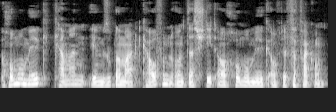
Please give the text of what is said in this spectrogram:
Homo Milk kann man im Supermarkt kaufen und das steht auch Homo Milk auf der Verpackung.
